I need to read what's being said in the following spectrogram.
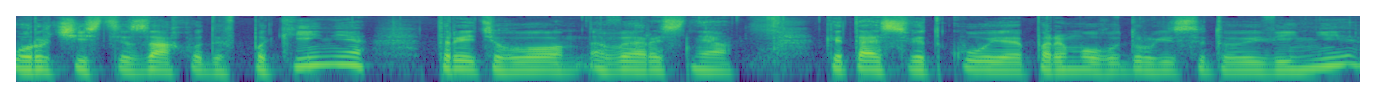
урочисті заходи в Пекіні 3 вересня. Китай святкує перемогу в Другій світовій війні.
